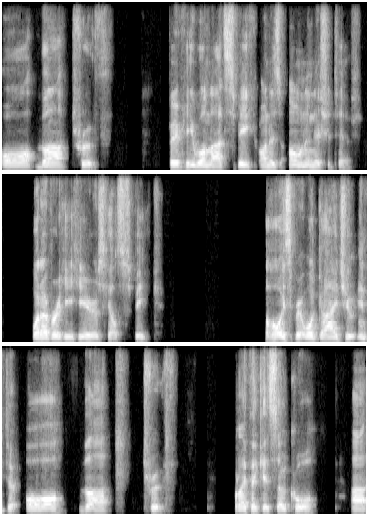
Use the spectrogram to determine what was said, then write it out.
all the truth. For he will not speak on his own initiative. Whatever he hears, he'll speak. The Holy Spirit will guide you into all the truth. What I think is so cool, uh,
